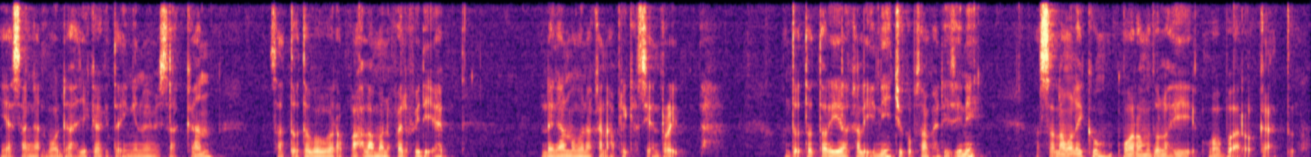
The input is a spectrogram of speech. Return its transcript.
Ya, sangat mudah jika kita ingin memisahkan satu atau beberapa halaman file PDF dengan menggunakan aplikasi Android. Untuk tutorial kali ini cukup sampai di sini. Assalamualaikum warahmatullahi wabarakatuh.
